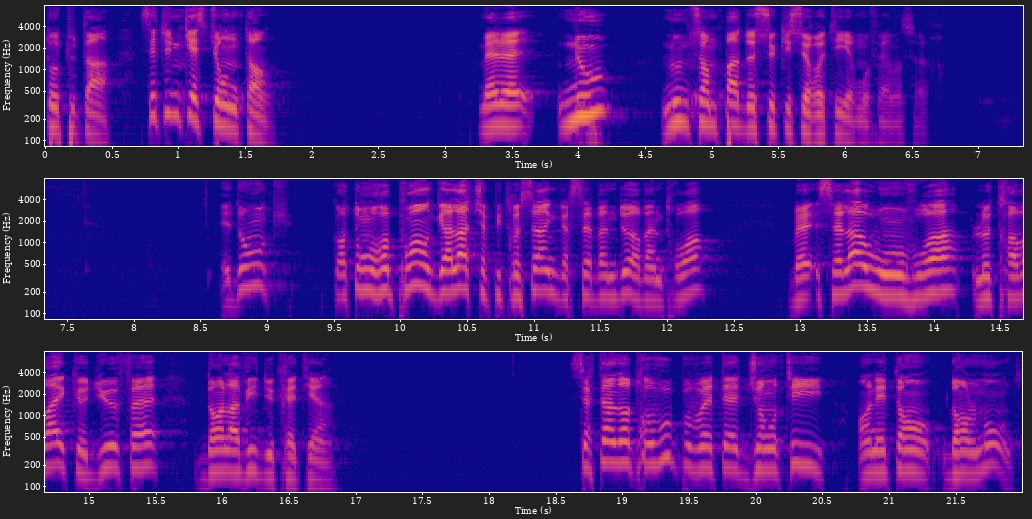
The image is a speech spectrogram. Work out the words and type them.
Tôt ou tard. C'est une question de temps. Mais nous, nous ne sommes pas de ceux qui se retirent, mon frère, ma soeur. Et donc, quand on reprend Galates chapitre 5, versets 22 à 23, ben, c'est là où on voit le travail que Dieu fait dans la vie du chrétien. Certains d'entre vous pouvaient être gentils en étant dans le monde,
